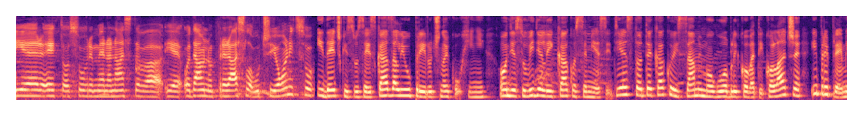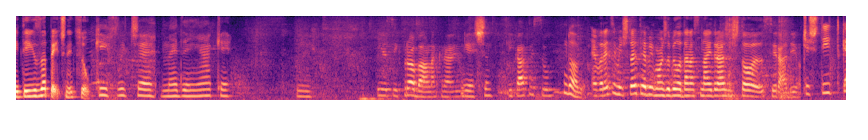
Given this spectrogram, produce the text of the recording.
jer eto suvremena nastava je od davno prerasla u učionicu. I dečki su se iskazali u priručnoj kuhinji. Ondje su vidjeli kako se mjesi tijesto te kako i sami mogu oblikovati kolače i pripremiti ih za pečnicu. Kiflice, medenjake i... Jesi ih probao na kraju? Jesam. I kakvi su? Dobro. Evo reci mi što je tebi možda bilo danas najdraže što si radio? Čestitke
